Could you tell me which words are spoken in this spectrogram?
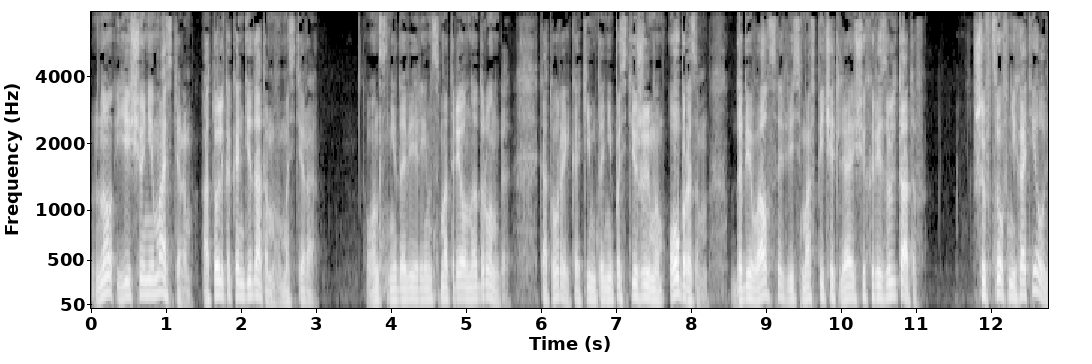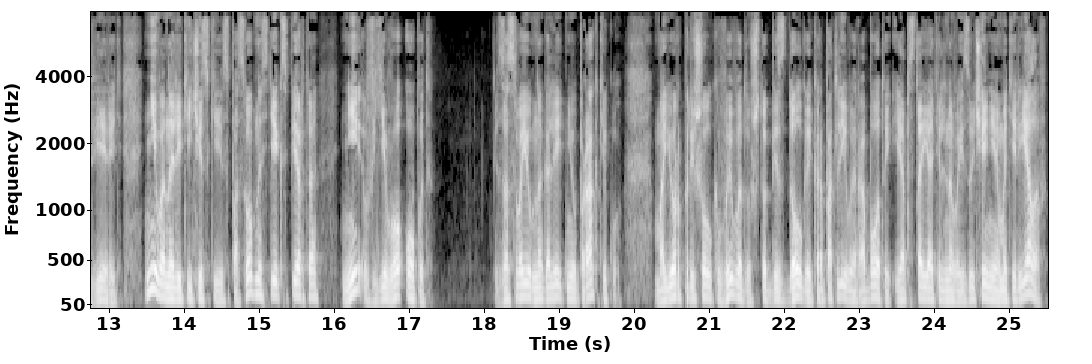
но еще не мастером, а только кандидатом в мастера. Он с недоверием смотрел на Дронга, который каким-то непостижимым образом добивался весьма впечатляющих результатов. Шевцов не хотел верить ни в аналитические способности эксперта, ни в его опыт. За свою многолетнюю практику майор пришел к выводу, что без долгой кропотливой работы и обстоятельного изучения материалов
